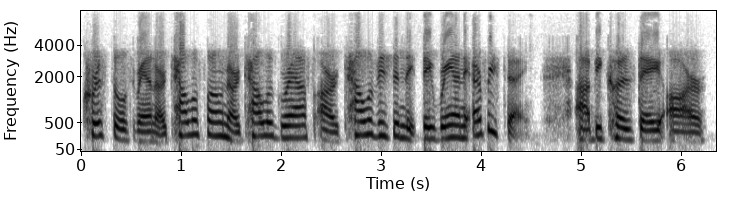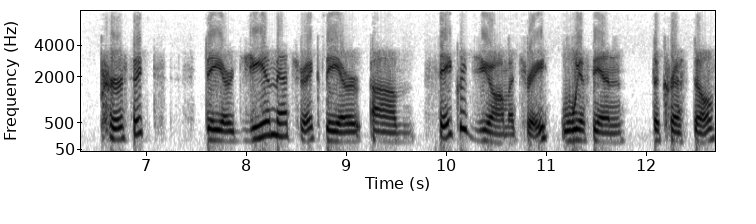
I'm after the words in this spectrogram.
crystals ran our telephone, our telegraph, our television. They, they ran everything uh, because they are perfect. They are geometric. They are um, sacred geometry within the crystals,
